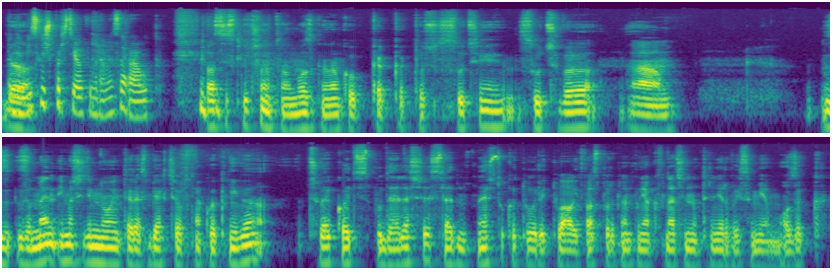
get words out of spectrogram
да. Да. не мислиш през цялото време за работа. Това с изключването на мозъка, не знам колко, как, как точно се случи, случва. А, за за мен имаше един много интерес. Бях чел в някоя книга човек, който си споделяше следното нещо като ритуал. И това според мен по някакъв начин натренирва и самия мозък.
